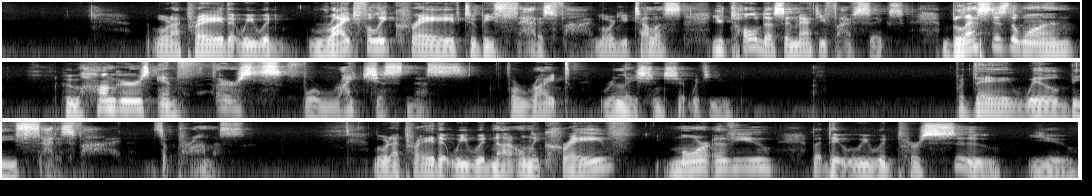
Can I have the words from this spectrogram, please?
Lord, I pray that we would rightfully crave to be satisfied. Lord, you tell us, you told us in Matthew 5 6, blessed is the one who hungers and thirsts for righteousness, for right relationship with you for they will be satisfied. It's a promise. Lord, I pray that we would not only crave more of you, but that we would pursue you.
